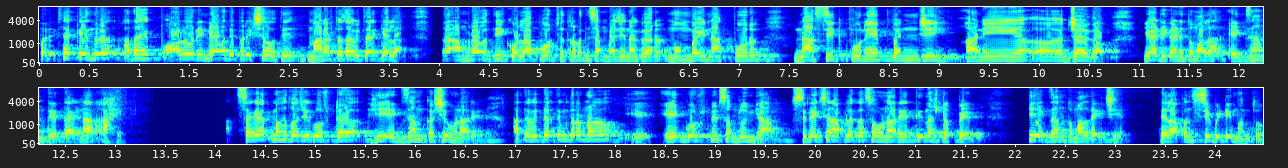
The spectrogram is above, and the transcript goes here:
परीक्षा केंद्र आता हे ऑल ओव्हर इंडियामध्ये परीक्षा होते. महाराष्ट्राचा विचार केला तर अमरावती कोल्हापूर छत्रपती संभाजीनगर मुंबई नागपूर नाशिक पुणे पणजी आणि जळगाव या ठिकाणी तुम्हाला एक्झाम देता येणार आहे. सगळ्यात महत्वाची गोष्ट ही एक्झाम कशी होणार आहे? आता विद्यार्थी मित्रांनो एक गोष्ट नीट समजून घ्या. सिलेक्शन आपलं कसं होणार आहे? तीनच टप्पे आहेत. ही एक्झाम तुम्हाला द्यायची आहे. ज्याला आपण सीबीटी म्हणतो.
